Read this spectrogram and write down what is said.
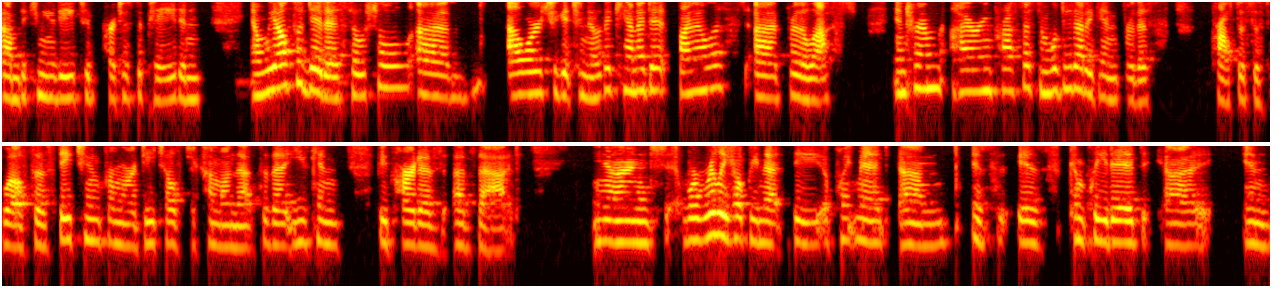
um, the community to participate. And, and we also did a social um, hour to get to know the candidate finalists uh, for the last interim hiring process. And we'll do that again for this process as well. So stay tuned for more details to come on that so that you can be part of, of that. And we're really hoping that the appointment um, is, is completed uh, and,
